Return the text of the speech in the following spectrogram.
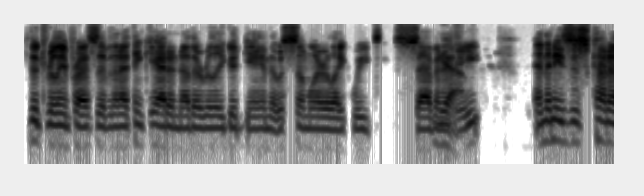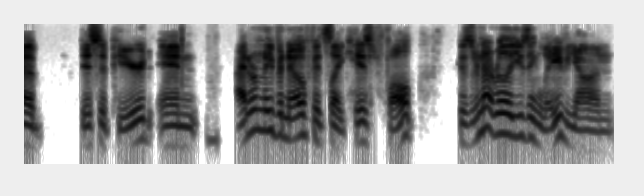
He looked really impressive. And then I think he had another really good game that was similar, like week seven Yeah. or eight. And then he's just kind of disappeared. And I don't even know if it's like his fault because they're not really using Le'Veon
